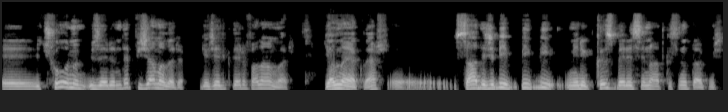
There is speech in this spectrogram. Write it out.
e, çoğunun üzerinde pijamaları, gecelikleri falan var. Yalın ayaklar. E, sadece bir, bir, bir minik kız beresini atkısını takmış.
